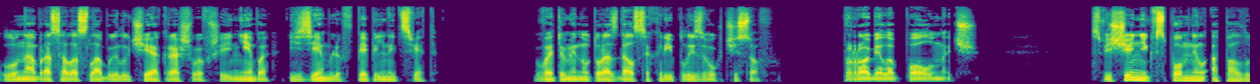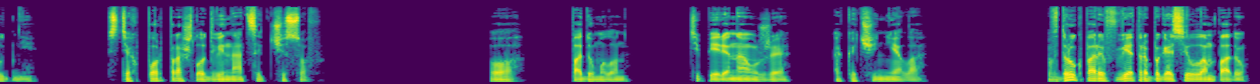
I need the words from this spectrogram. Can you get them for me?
Луна бросала слабые лучи, окрашивавшие небо и землю в пепельный цвет. В эту минуту раздался хриплый звук часов. Пробила полночь. Священник вспомнил о полудне. С тех пор прошло 12 часов. «О», — подумал он, — «теперь она уже окоченела». Вдруг порыв ветра погасил лампаду.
